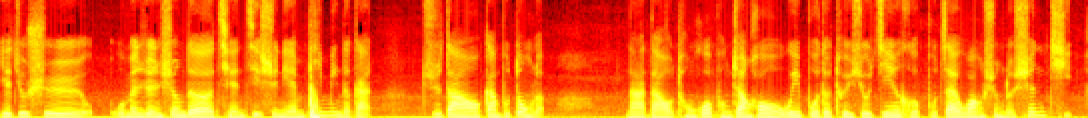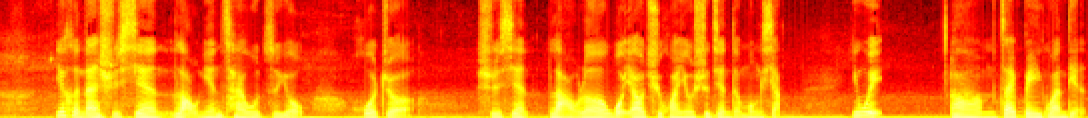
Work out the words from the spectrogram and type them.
也就是我们人生的前几十年拼命的干，直到干不动了，拿到通货膨胀后微薄的退休金和不再旺盛的身体，也很难实现老年财务自由，或者实现老了我要去环游世界的梦想。因为，嗯，再悲观点，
